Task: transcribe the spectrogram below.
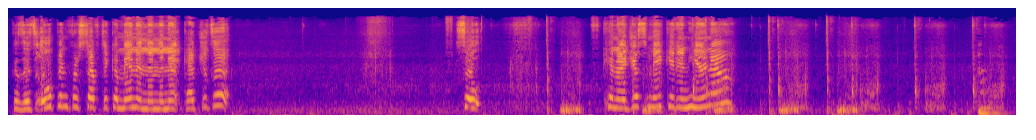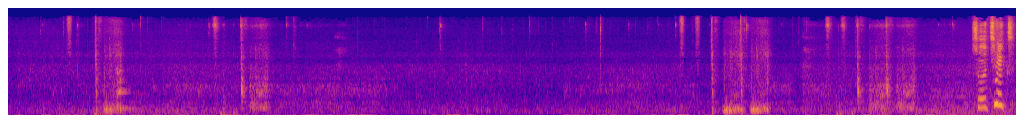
Because it's open for stuff to come in and then the net catches it? So, can I just make it in here now? So it takes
